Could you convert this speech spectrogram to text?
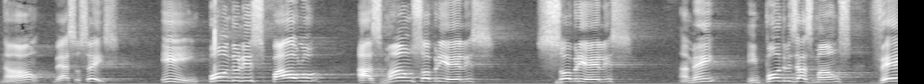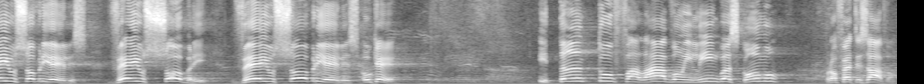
Não. Verso 6. E impondo-lhes Paulo as mãos sobre eles, sobre eles, amém? Impondo-lhes as mãos, veio sobre eles, veio sobre, veio sobre eles, o que? E tanto falavam em línguas como profetizavam.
